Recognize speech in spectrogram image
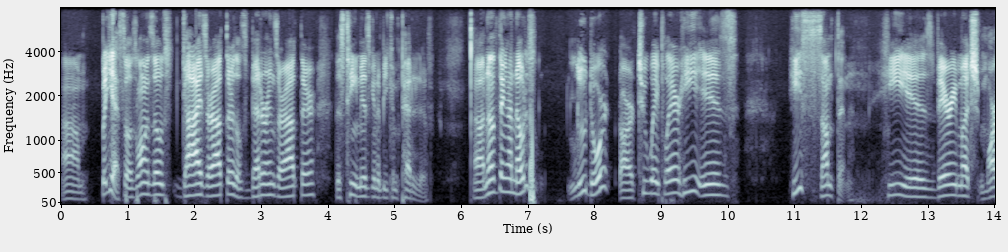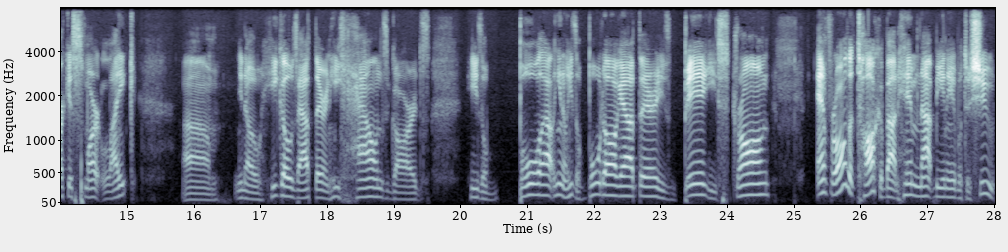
Um, but yeah, so as long as those guys are out there, those veterans are out there, this team is going to be competitive. Uh, another thing I noticed, Lu Dort, our two-way player, he is he's something. He is very much Marcus Smart like. Um, you know, he goes out there and he hounds guards. He's a bull out, you know, he's a bulldog out there. He's big, he's strong. And for all the talk about him not being able to shoot,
